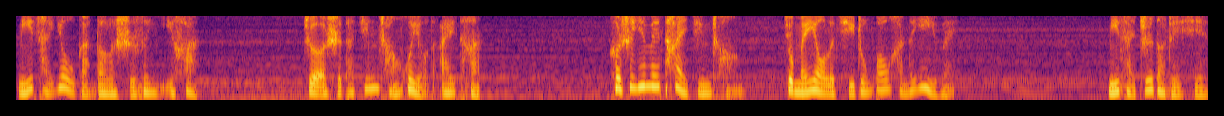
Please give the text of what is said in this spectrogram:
尼采又感到了十分遗憾。这是他经常会有的哀叹。可是因为太经常，就没有了其中包含的意味。尼采知道这些。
